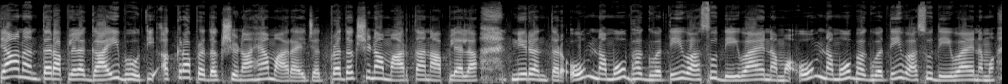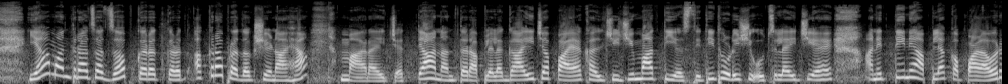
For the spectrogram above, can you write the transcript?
त्यानंतर आपल्याला गायीभोवती अकरा प्रदक्षिणा ह्या मारायच्यात प्रदक्षिणा मारताना आपल्याला निरंतर ओम नमो भगवते वासुदेवाय नम ओम नमो भगवते वासुदेवाय नम या मंत्राचा जप करत करत अकरा प्रदक्षिणा ह्या मारायच्यात त्यानंतर आपल्याला गायीच्या पायाखालची जी माती असते ती थोडीशी उचलायची आहे आणि तिने आपल्या कपाळावर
